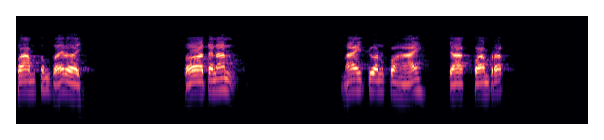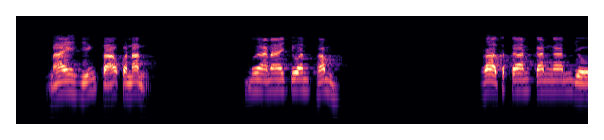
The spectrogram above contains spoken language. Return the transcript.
ความสงสัยเลย ต่อจากนั้นนายจวนก็หายจากความรัก นายหญิงสาวคนนั้น เมื่อนายจวนทำราชการการงานอยู่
